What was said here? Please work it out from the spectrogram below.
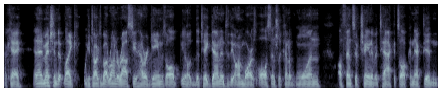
Okay. And I mentioned it like we talked about Ronda Rousey and how her game is all, you know, the takedown into the arm bar is all essentially kind of one offensive chain of attack. It's all connected. And,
